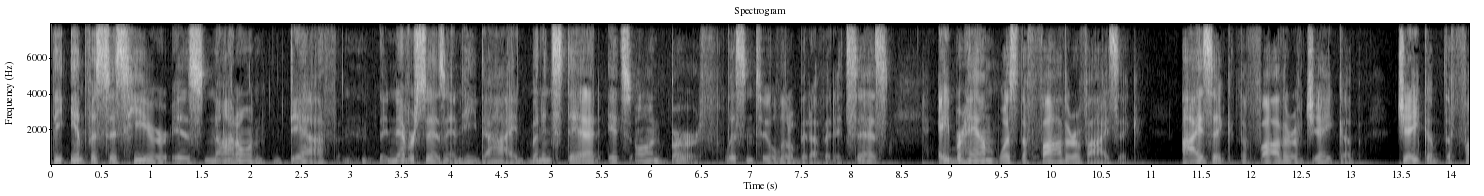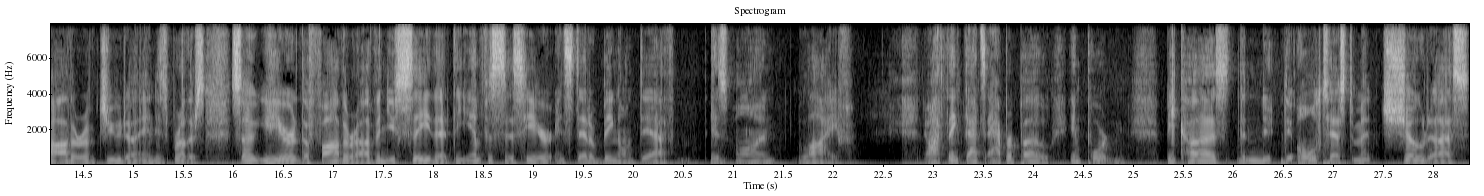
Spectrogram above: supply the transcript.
The emphasis here is not on death. It never says, and he died, but instead it's on birth. Listen to a little bit of it. It says, Abraham was the father of Isaac, Isaac, the father of Jacob, Jacob, the father of Judah and his brothers. So you hear the father of, and you see that the emphasis here, instead of being on death, is on life. Now, I think that's apropos important because the, the Old Testament showed us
